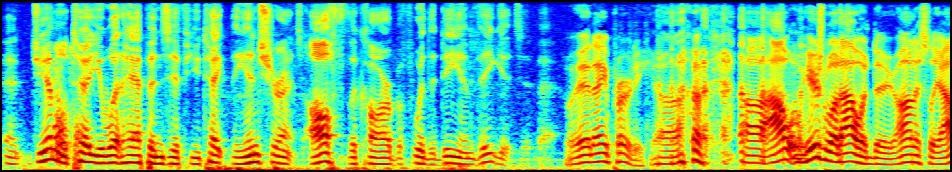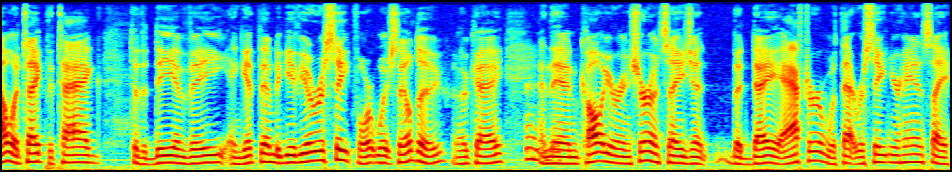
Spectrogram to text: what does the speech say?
And Jim will tell you what happens if you take the insurance off the car before the DMV gets it back. Well, it ain't pretty. Uh, uh, I, here's what I would do. Honestly, I would take the tag to the DMV and get them to give you a receipt for it, which they'll do. Okay, and mm-hmm. then call your insurance agent the day after with that receipt in your hand. Say,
